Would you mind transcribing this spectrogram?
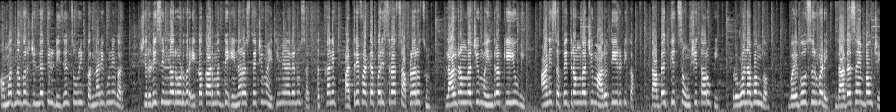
अहमदनगर जिल्ह्यातील डिझेल चोरी करणारे गुन्हेगार शिर्डी सिन्नर रोडवर एका कारमध्ये येणार असल्याची माहिती मिळाल्यानुसार पथकाने पात्रे फाट्या परिसरात सापळा रचून लाल रंगाची महिंद्रा के आणि सफेद रंगाची मारुती इर्टिका ताब्यात घेत संशयित आरोपी रोहन अभंग वैभव सुरवडे दादासाहेब बावचे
